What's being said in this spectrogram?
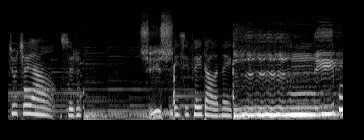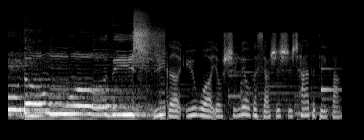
就这样随着其实飞机飞到了那个你不懂我的心。个与我有十六个小时时差的地方。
